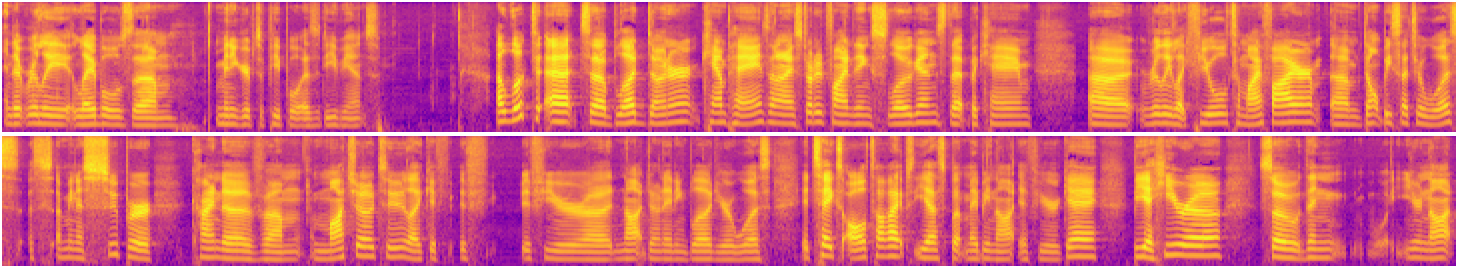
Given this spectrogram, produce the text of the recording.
And it really labels um, many groups of people as deviants. I looked at uh, blood donor campaigns and I started finding slogans that became uh, really like fuel to my fire. Um, don't be such a wuss. I mean, a super kind of um, macho too. Like if if if you're uh, not donating blood, you're a wuss. It takes all types, yes, but maybe not if you're gay. Be a hero. So then you're not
